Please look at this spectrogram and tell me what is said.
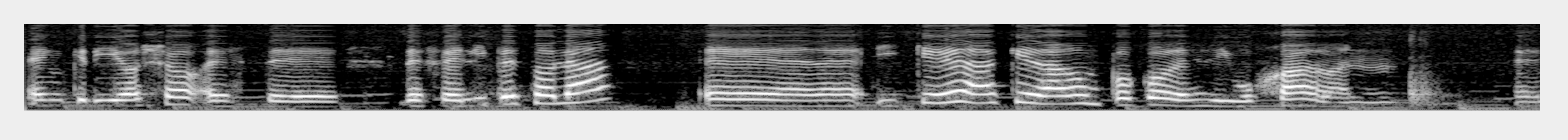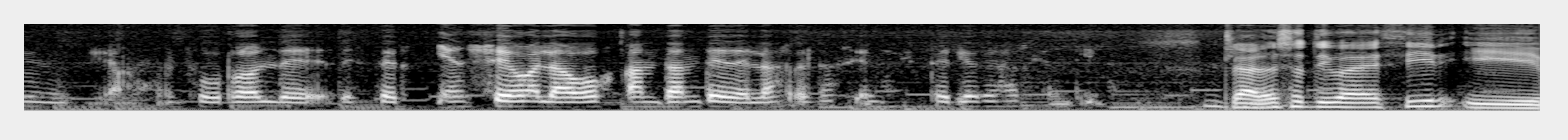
en criollo este, de Felipe Solá, eh, y que ha quedado un poco desdibujado en, digamos, en su rol de, ser quien lleva la voz cantante de las relaciones exteriores argentinas. Claro, eso te iba a decir y,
